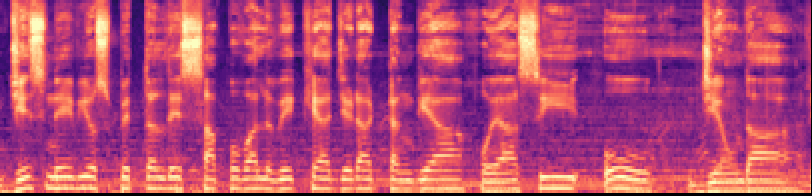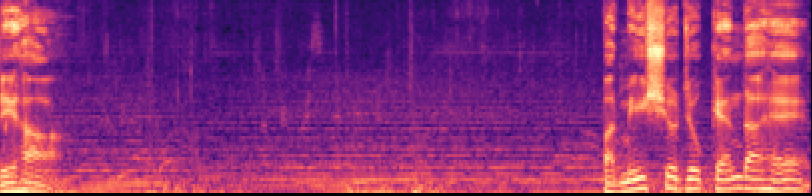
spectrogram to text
ਜਿਸ ਨੇ ਵੀ ਉਸ ਪਿੱਤਲ ਦੇ ਸੱਪ ਵੱਲ ਵੇਖਿਆ ਜਿਹੜਾ ਟੰਗਿਆ ਹੋਇਆ ਸੀ, ਉਹ ਜਿਉਂਦਾ ਰਿਹਾ। ਪਰਮੇਸ਼ਰ ਜੋ ਕਹਿੰਦਾ ਹੈ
